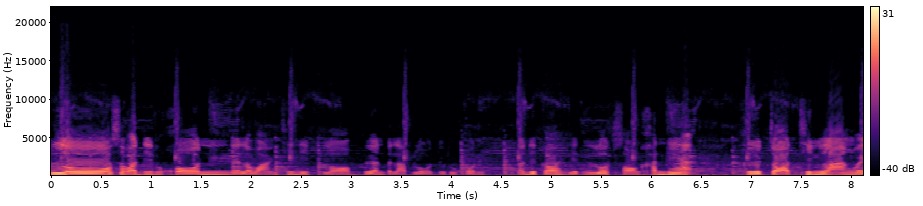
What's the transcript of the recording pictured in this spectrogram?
ฮัลโหล สวัสดีทุกคน ในระหว่างที่นิกรอเพื่อนไปรับโหลดอยู่ทุกคน แล้วนี่ก็เห็นรถสองคันเนี่ย คือจอดทิ้งล้างไว้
